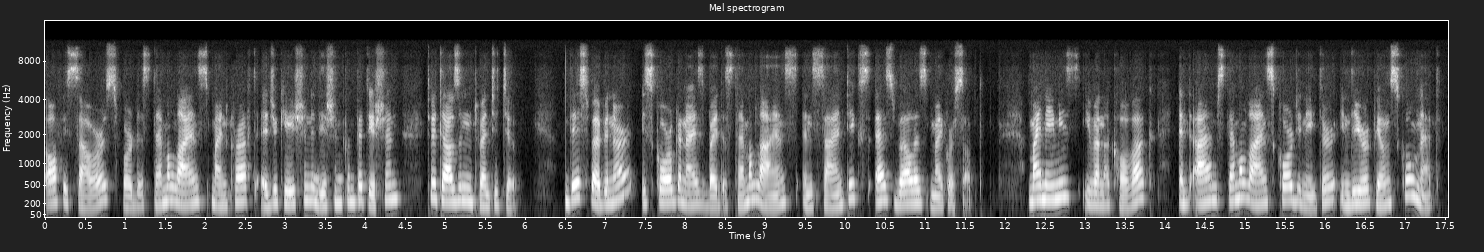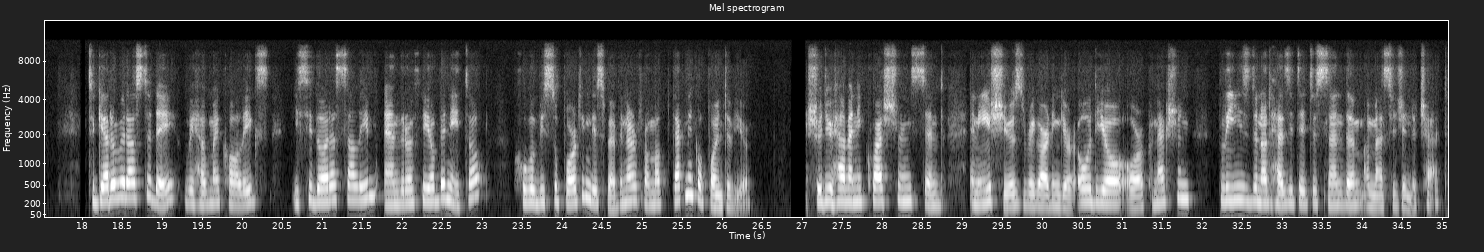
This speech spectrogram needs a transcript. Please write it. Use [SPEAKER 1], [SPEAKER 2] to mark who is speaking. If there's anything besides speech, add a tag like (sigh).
[SPEAKER 1] office hours for the STEM Alliance Minecraft Education Edition Competition 2022. This webinar is co-organized by the STEM Alliance and Scientix as well as Microsoft. My name is Ivana Kovac and I am STEM Alliance Coordinator in the European Schoolnet. Together with us today, we have my colleagues Isidora Salim and Rocio Benito, who will be supporting this webinar from a technical point of view. Should you have any questions and any issues regarding your audio or connection, please do not hesitate to send them a message in the chat.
